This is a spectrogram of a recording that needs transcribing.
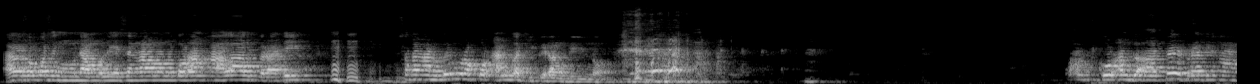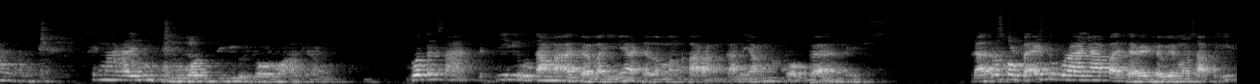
Ayo sapa sing munamuni sing ra ono Quran halal berarti senengan kowe ora Quran lagi pirang dino. Quran enggak ada berarti halal. Sing itu guru konti solo aliran. Buatan sakit. Ciri utama agama ini adalah mengharamkan yang khobais. Nah terus khobais itu kurangnya apa? Jari Dewi Imam Syafi'i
